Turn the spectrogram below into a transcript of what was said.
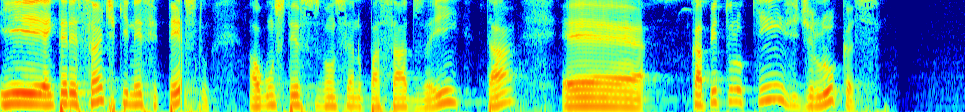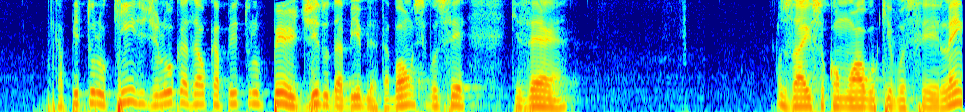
E é interessante que nesse texto, alguns textos vão sendo passados aí, tá? É, capítulo 15 de Lucas, Capítulo 15 de Lucas é o capítulo perdido da Bíblia, tá bom? Se você quiser usar isso como algo que você lembra,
